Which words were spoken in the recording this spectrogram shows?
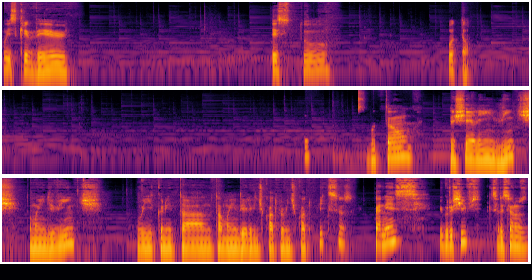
Vou escrever texto botão. Botão, deixei ali em 20 tamanho de 20. O ícone está no tamanho dele 24 por 24 pixels. Fica nesse, seguro Shift, seleciono,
